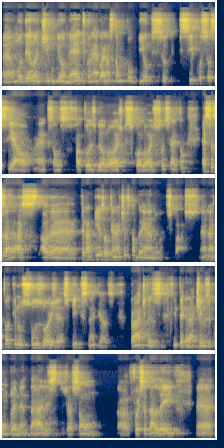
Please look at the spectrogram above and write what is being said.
o modelo antigo biomédico, né, agora nós estamos para o biopsicossocial, né, que são os fatores biológicos, psicológicos, sociais. Então, essas as, as, as é, terapias alternativas estão ganhando espaço. Né? Não é à toa que no SUS hoje, as PICs, né, que é as práticas integrativas e complementares, já são a força da lei, né?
